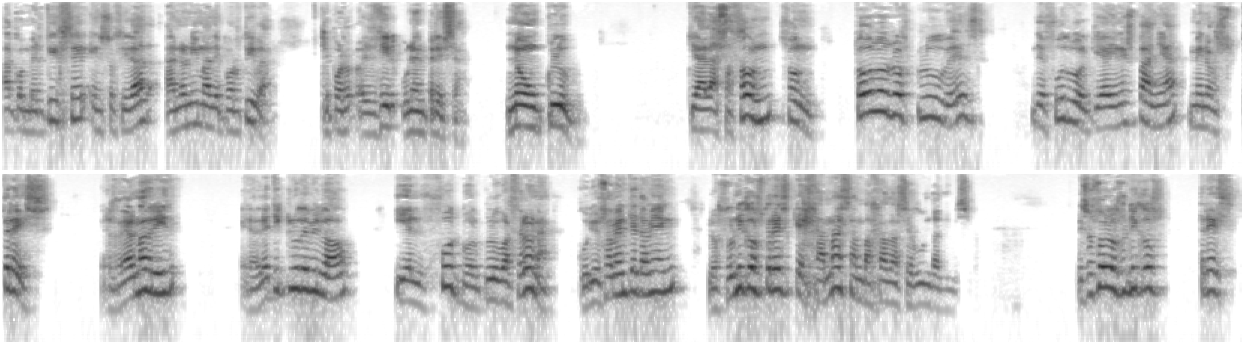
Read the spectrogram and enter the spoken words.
a convertirse en sociedad anónima deportiva por, es decir, una empresa, no un club, que a la sazón son todos los clubes de fútbol que hay en España, menos tres, el Real Madrid, el Athletic Club de Bilbao y el Fútbol Club Barcelona. Curiosamente también, los únicos tres que jamás han bajado a segunda división. Esos son los únicos tres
